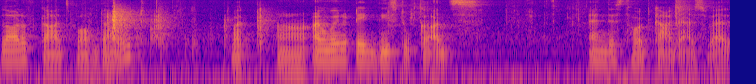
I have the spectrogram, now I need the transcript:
Lot of cards popped out but uh, I'm going to take these two cards and this third card as well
